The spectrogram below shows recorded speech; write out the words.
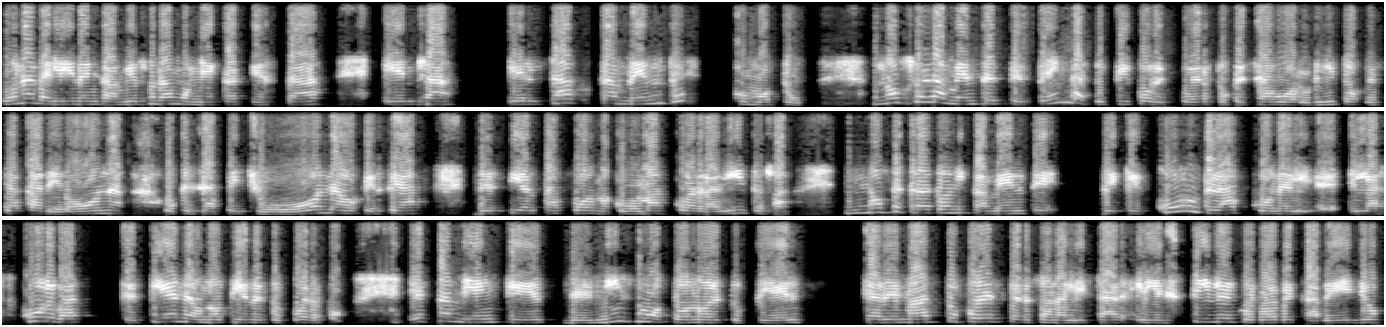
Una melina, en cambio, es una muñeca que está hecha exactamente como tú. No solamente que tenga tu tipo de cuerpo, que sea gordito, que sea caderona, o que sea pechona, o que sea de cierta forma como más cuadradito. O sea, no se trata únicamente de que cumpla con el, eh, las curvas que tiene o no tiene tu cuerpo. Es también que es del mismo tono de tu piel, que además tú puedes personalizar el estilo y color de cabello,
